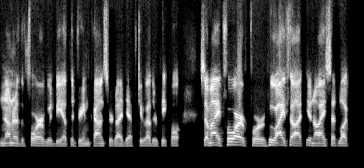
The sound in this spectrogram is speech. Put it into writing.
none of the four would be at the dream concert. I'd have two other people. So my four for who I thought, you know, I said, look,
